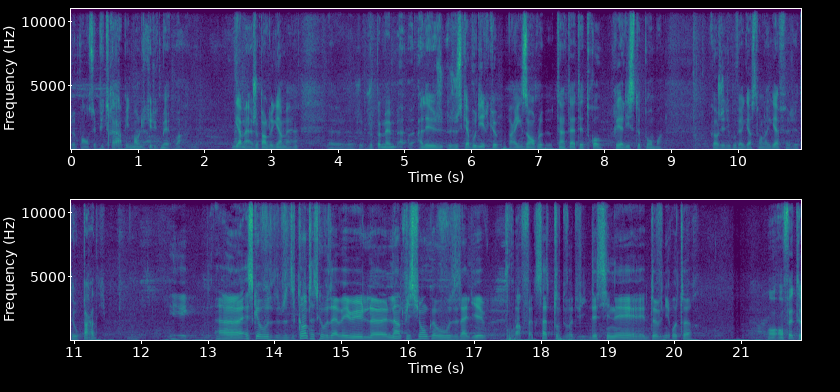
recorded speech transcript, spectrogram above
je pense. Et puis très rapidement Lucky Luke, mais voilà. Gamin, je parle de gamin. hein. Euh, je, je peux même aller ju- jusqu'à vous dire que, par exemple, Tintin était trop réaliste pour moi. Quand j'ai découvert Gaston Lagaffe, j'étais au paradis. Et euh, est-ce que vous, quand est-ce que vous avez eu le- l'intuition que vous alliez pouvoir faire ça toute votre vie, dessiner et devenir auteur? En, fait,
